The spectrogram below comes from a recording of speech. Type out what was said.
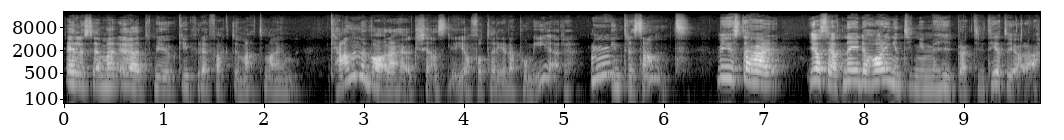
Eller så är man ödmjuk inför det faktum att man kan vara högkänslig. Jag får ta reda på mer. Intressant. Men just det här, jag säger att nej det har ingenting med hyperaktivitet att göra.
